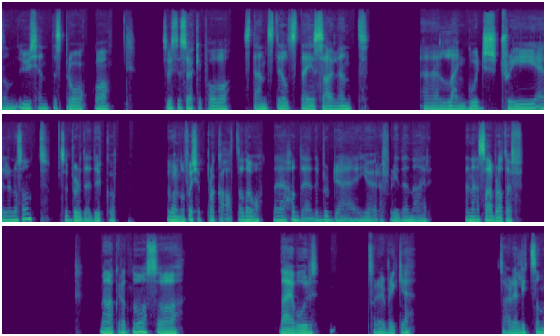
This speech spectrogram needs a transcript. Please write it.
sånn ukjente språk og Så hvis du søker på Stand still, stay silent, uh, language tree eller noe sånt, så burde det dukke opp. Det går an å få kjøpt plakat av det òg. Det, det, burde jeg gjøre, fordi den er, den er sabla tøff. Men akkurat nå, så Der jeg bor for øyeblikket, så er det litt sånn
